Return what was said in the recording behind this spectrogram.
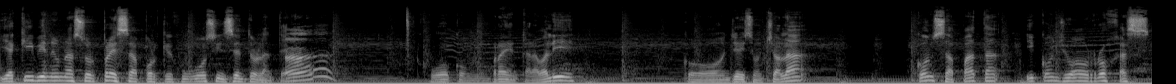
Y aquí viene una sorpresa porque jugó sin centro delantero. Ah. Jugó con Brian Carabalí, con Jason Chalá, con Zapata y con Joao Rojas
